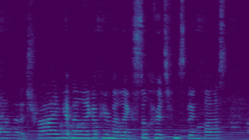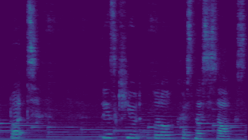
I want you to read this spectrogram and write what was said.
And I'm gonna try and get my leg up here. My leg still hurts from spin class, but these cute little Christmas socks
